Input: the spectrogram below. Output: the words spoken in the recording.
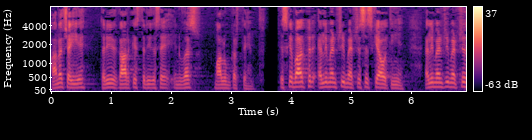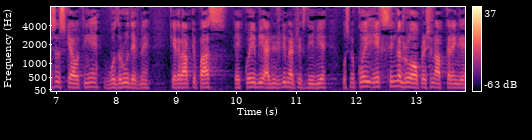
آنا چاہیے۔ طریقہ کار کس طریقے سے انورس معلوم کرتے ہیں۔ اس کے بعد پھر ایلیمنٹری میٹریسز کیا ہوتی ہیں؟ ایلیمنٹری میٹریسز کیا ہوتی ہیں؟ وہ ضرور دیکھ لیں کہ اگر آپ کے پاس ایک کوئی بھی آئیڈینٹی میٹرکس دی ہوئی ہے، اس میں کوئی ایک سنگل رو آپریشن آپ کریں گے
